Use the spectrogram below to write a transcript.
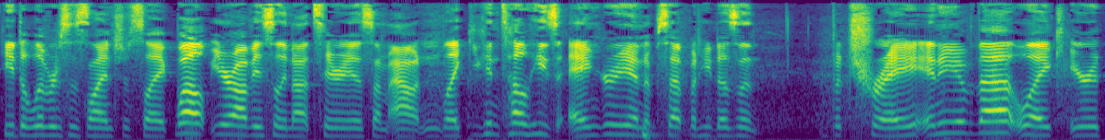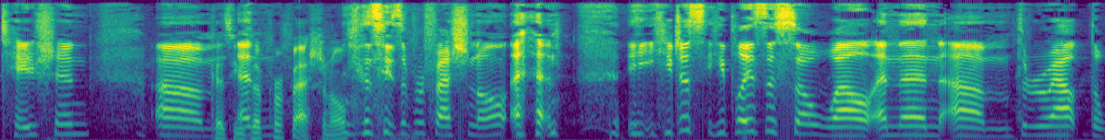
he delivers his lines just like, "Well, you're obviously not serious. I'm out." And like you can tell he's angry and upset, but he doesn't betray any of that like irritation. Um, Because he's a professional. because he's a professional and he, he just he plays this so well and then um throughout the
